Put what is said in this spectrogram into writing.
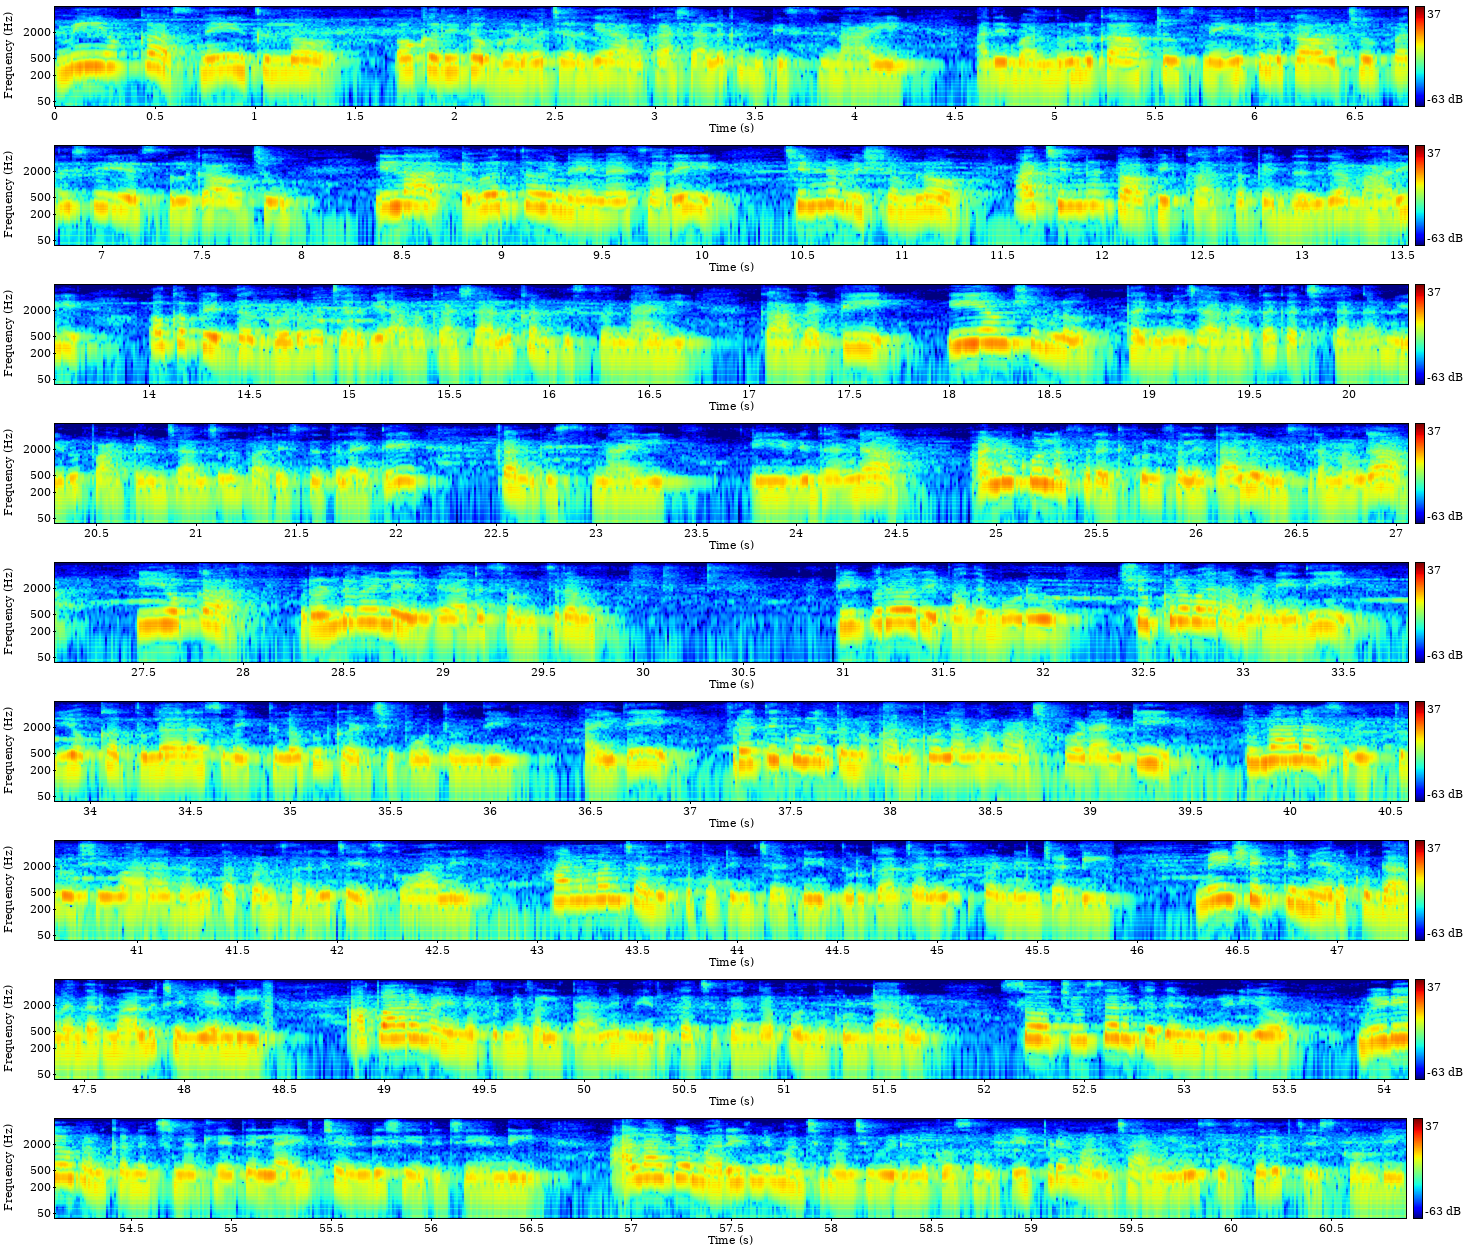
మీ యొక్క స్నేహితుల్లో ఒకరితో గొడవ జరిగే అవకాశాలు కనిపిస్తున్నాయి. అది బంధువులు కావచ్చు స్నేహితులు కావచ్చు పరిచయస్తులు కావచ్చు. ఇలా ఎవరితోనైనా సరే చిన్న విషయంలో ఆ చిన్న టాపిక్ కాస్త పెద్దదిగా మారి ఒక పెద్ద గొడవ జరిగే అవకాశాలు కనిపిస్తున్నాయి. కాబట్టి ఈ అంశంలో తగిన జాగ్రత్త ఖచ్చితంగా మీరు పాటించాల్సిన పరిస్థితులు అయితే కనిపిస్తున్నాయి. ఈ విధంగా అనుకూల ప్రతికూల ఫలితాలు మిశ్రమంగా ఈ యొక్క రెండు వేల ఇరవై ఆరు సంవత్సరం ఫిబ్రవరి పదమూడు శుక్రవారం అనేది ఈ యొక్క తులారాశి వ్యక్తులకు గడిచిపోతుంది. అయితే ప్రతికూలతను అనుకూలంగా మార్చుకోవడానికి తులారాశి వ్యక్తులు శివారాధన తప్పనిసరిగా చేసుకోవాలి. హనుమాన్ చాలీస పఠించండి దుర్గా చాలీస పండించండి. మీ శక్తి మేరకు దాన ధర్మాలు చేయండి. అపారమైన పుణ్య ఫలితాన్ని మీరు ఖచ్చితంగా పొందుకుంటారు. సో చూసారు కదండి వీడియో? వీడియో కనుక నచ్చినట్లయితే లైక్ చేయండి షేర్ చేయండి. అలాగే మరిన్ని మంచి మంచి వీడియోల కోసం ఇప్పుడే మన ఛానల్ని సబ్స్క్రైబ్ చేసుకోండి.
